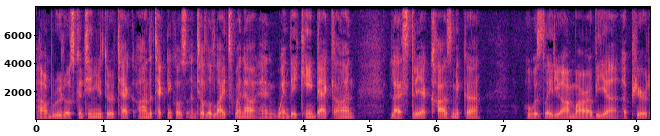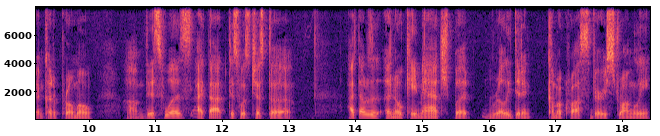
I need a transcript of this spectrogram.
Um, Rudos continued their attack on the technicals until the lights went out, and when they came back on, La Estrella Cosmica, who was Lady Amaravilla, appeared and cut a promo. Um, this was, I thought, this was just a I thought it was an okay match, but really didn't come across very strongly.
